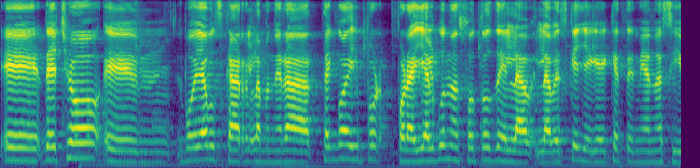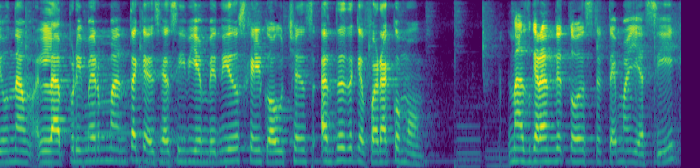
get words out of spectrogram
Eh, de hecho, em, voy a buscar la manera. Tengo ahí por, por ahí algunas fotos de la, la, vez que llegué que tenían así una, la primer manta que decía así, bienvenidos Health Coaches, antes de que fuera como más grande todo este tema y así.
